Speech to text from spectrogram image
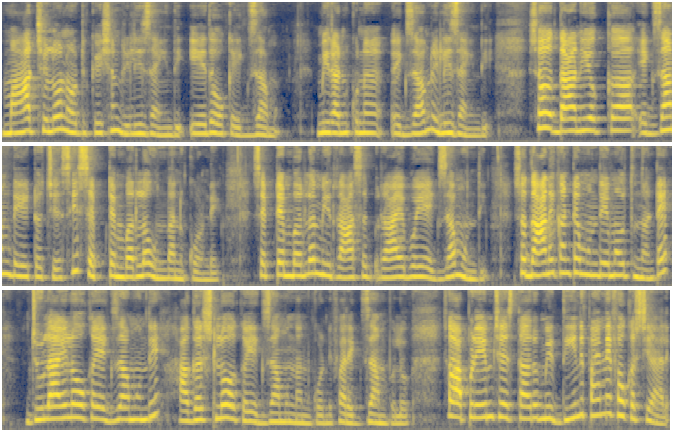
మార్చిలో నోటిఫికేషన్ రిలీజ్ అయింది ఏదో ఒక ఎగ్జామ్. మీరు అనుకున్న ఎగ్జామ్ రిలీజ్ అయింది. సో దాని యొక్క ఎగ్జామ్ డేట్ వచ్చేసి సెప్టెంబర్లో ఉందనుకోండి. సెప్టెంబర్లో మీరు రాస రాయబోయే ఎగ్జామ్ ఉంది. సో దానికంటే ముందు ఏమవుతుందంటే జూలైలో ఒక ఎగ్జామ్ ఉంది ఆగస్ట్లో ఒక ఎగ్జామ్ ఉంది అనుకోండి ఫర్ ఎగ్జాంపుల్. సో అప్పుడు ఏం చేస్తారు? మీరు దీనిపైనే ఫోకస్ చేయాలి.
